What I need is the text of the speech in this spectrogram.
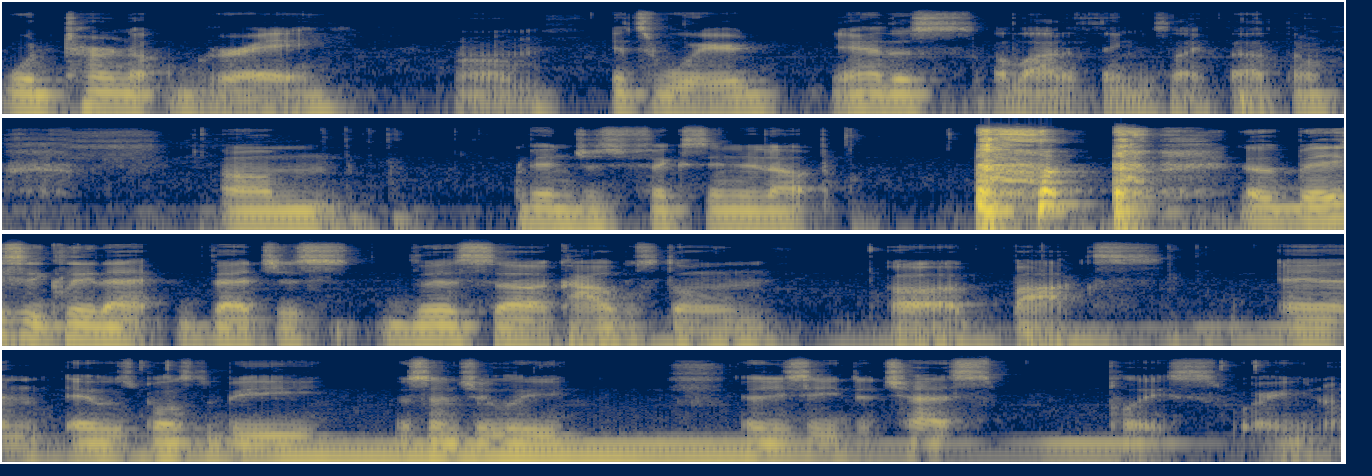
would turn up gray. Um, it's weird. Yeah, there's a lot of things like that though. Um, been just fixing it up. it basically that that just this uh, cobblestone uh, box and it was supposed to be essentially, as you see, the chest place where you know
